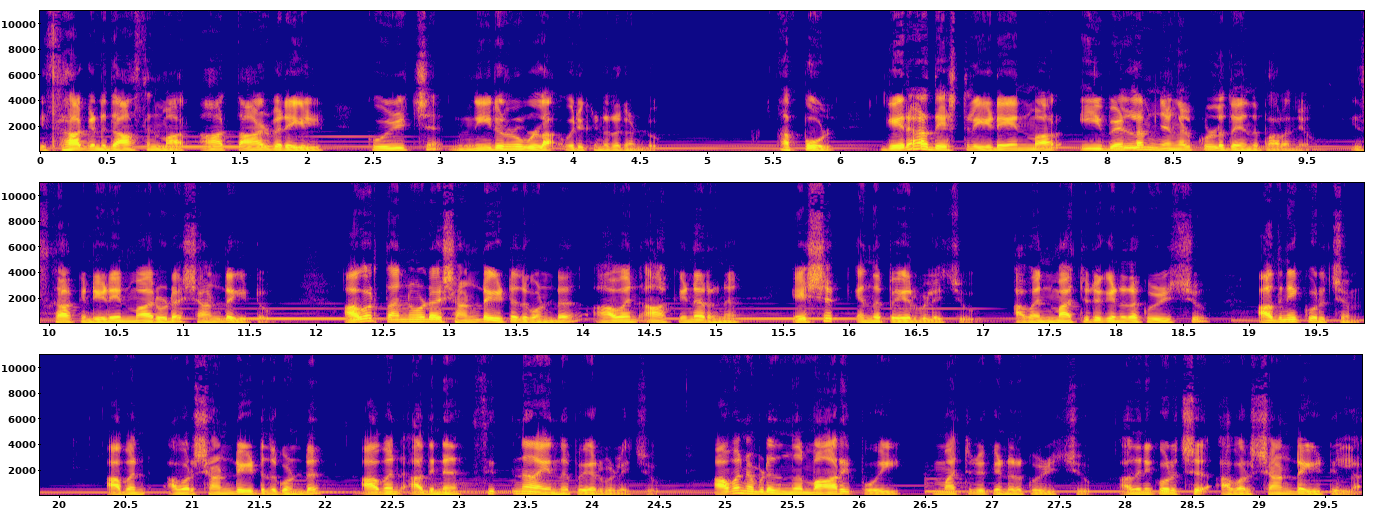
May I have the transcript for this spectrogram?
ഇസ്ഹാഖിന്റെ ദാസന്മാർ ആ താഴ്വരയിൽ കുഴിച്ച് നീരുറവുള്ള ഒരു കിണർ കണ്ടു. അപ്പോൾ ഗെരാർ ദേശത്തിലെ ഇടയന്മാർ ഈ വെള്ളം ഞങ്ങൾക്കുള്ളത് എന്ന് പറഞ്ഞു. ഇസ്ഹാക്കിന്റെ ഇടയന്മാരോട് ഷണ്ടയിട്ടു അവർ തന്നോട് ഷണ്ടയിട്ടതുകൊണ്ട് അവൻ ആ കിണറിന് യശക് എന്ന പേർ വിളിച്ചു. അവൻ മറ്റൊരു കിണർ കുഴിച്ചു. അതിനെക്കുറിച്ചും അവൻ അവർ ഷണ്ടയിട്ടതുകൊണ്ട് അവൻ അതിന് സിത്ന എന്ന് പേർ വിളിച്ചു. അവൻ അവിടെ നിന്ന് മാറിപ്പോയി മറ്റൊരു കിണർ കുഴിച്ചു. അതിനെക്കുറിച്ച് അവർ ഷണ്ടയിട്ടില്ല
